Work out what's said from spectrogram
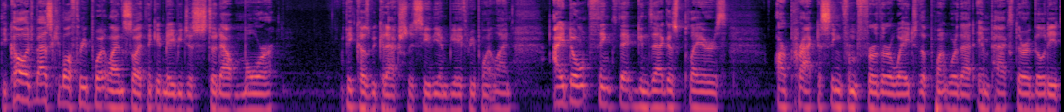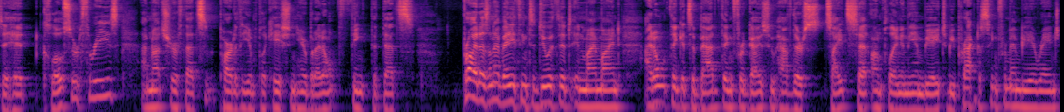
the college basketball three point line. So I think it maybe just stood out more because we could actually see the NBA three point line. I don't think that Gonzaga's players are practicing from further away to the point where that impacts their ability to hit closer threes. I'm not sure if that's part of the implication here, but I don't think that that's probably doesn't have anything to do with it in my mind. I don't think it's a bad thing for guys who have their sights set on playing in the NBA to be practicing from NBA range.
